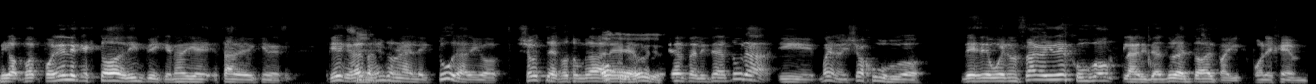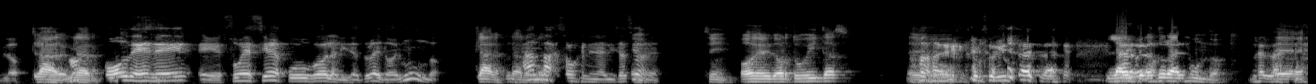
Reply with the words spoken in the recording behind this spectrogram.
digo, ponerle que es todo limpio y que nadie sabe quién es tiene que ver también con una lectura, digo. Yo estoy acostumbrado a leer cierta literatura y, bueno, y yo juzgo. Desde Buenos Aires juzgo la literatura de todo el país, por ejemplo. Claro, claro. O desde eh, Suecia juzgo la literatura de todo el mundo. Claro, claro. Ambas son generalizaciones. Sí. o de Tortuguitas. Eh, la, literatura del mundo. Eh.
